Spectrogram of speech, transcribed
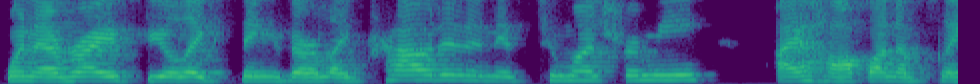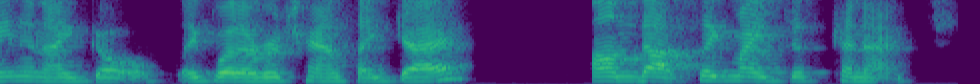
Whenever I feel like things are like crowded and it's too much for me, I hop on a plane and I go, like whatever chance I get. Um, that's like my disconnect.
